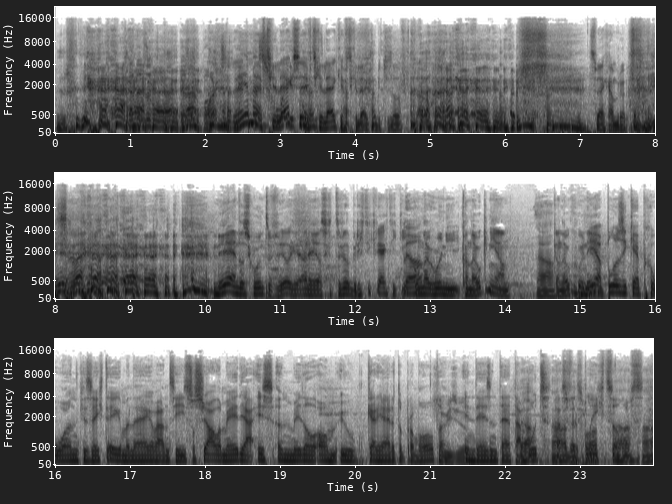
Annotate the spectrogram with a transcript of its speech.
Dat is het, dat is het nee, maar heeft gelijk, ze heeft gelijk, heeft gelijk. Een beetje zelfvertrouwen. Zwijg aan, bro. Nee, en dat is gewoon te veel. Allee, als je te veel berichten krijgt, ik, ik Ja. kon dat gewoon niet, ik kan dat ook niet aan. Ja. Kan ook gewoon Nee, niet ja, plus ik heb gewoon gezegd tegen mijn eigen van, zie, sociale media is een middel om uw carrière te promoten. Sowieso. In deze tijd, dat Ja, moet. ja, dat is verplicht zelfs. Ja, ja.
